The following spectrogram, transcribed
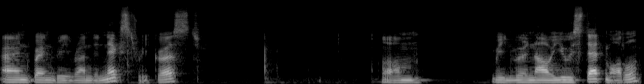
And when we run the next request, um, we will now use that model.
